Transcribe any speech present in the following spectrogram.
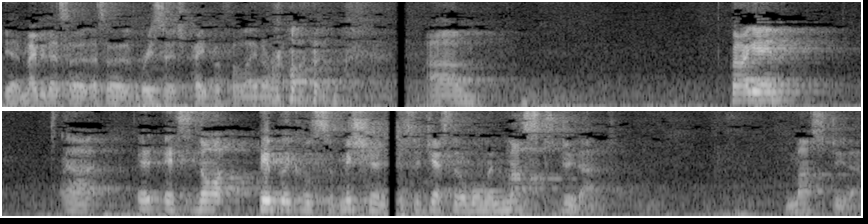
yeah, maybe that's a that's a research paper for later on. Um, but again. Uh, it's not biblical submission to suggest that a woman must do that. Must do that.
